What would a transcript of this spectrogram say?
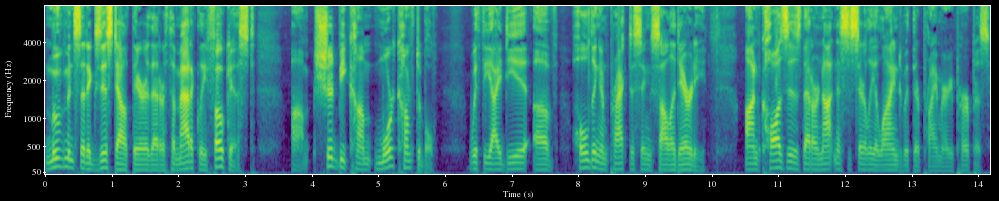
movements that exist out there that are thematically focused um, should become more comfortable with the idea of holding and practicing solidarity on causes that are not necessarily aligned with their primary purpose.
